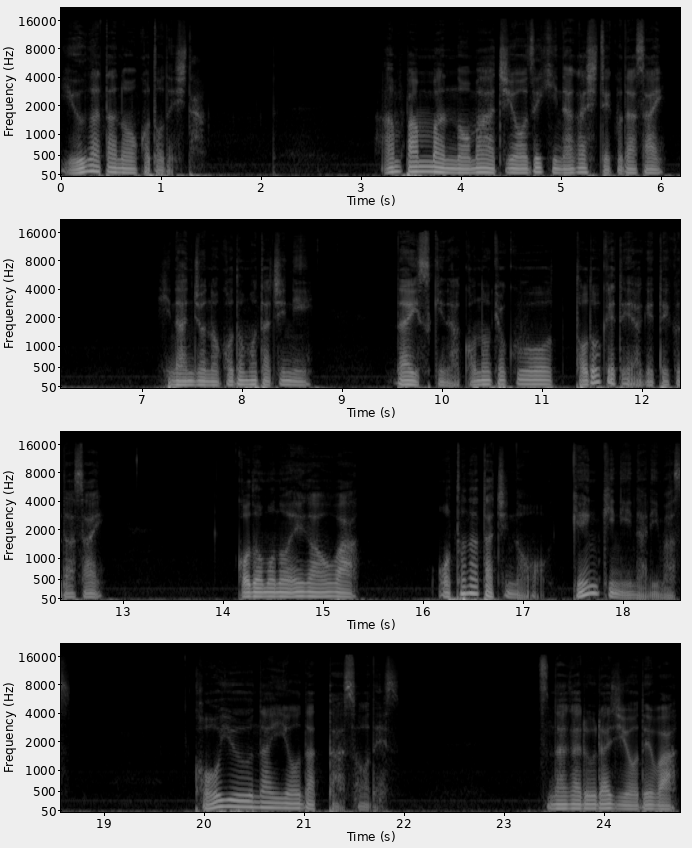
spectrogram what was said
夕方のことでした。アンパンマンのマーチをぜひ流してください。避難所の子供たちに大好きなこの曲を届けてあげてください。子供の笑顔は大人たちの元気になります。こういう内容だったそうです。つながるラジオでは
